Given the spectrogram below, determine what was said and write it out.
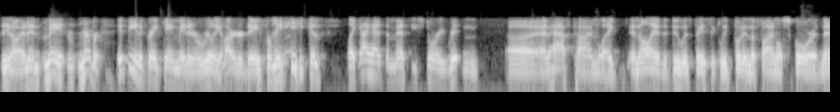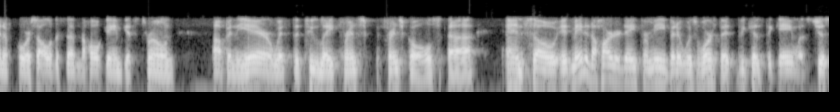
you know, and it made remember it being a great game made it a really harder day for me because like I had the Messi story written uh, at halftime, like, and all I had to do was basically put in the final score, and then of course all of a sudden the whole game gets thrown up in the air with the two late French French goals. Uh, and so it made it a harder day for me, but it was worth it because the game was just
